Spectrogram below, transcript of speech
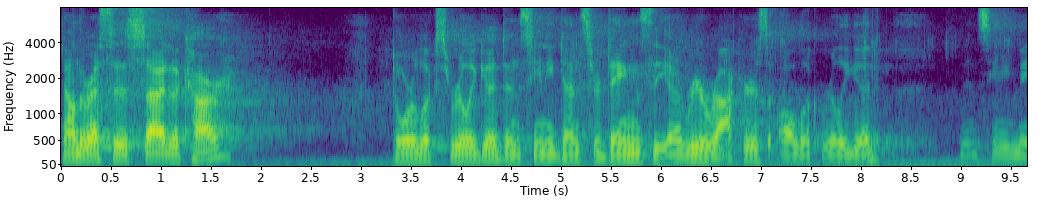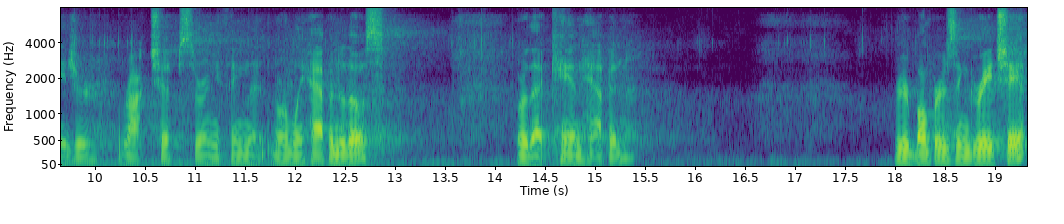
Down the rest of this side of the car, door looks really good. Didn't see any dents or dings. The uh, rear rockers all look really good. Didn't see any major rock chips or anything that normally happen to those, or that can happen. Rear bumper's in great shape.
